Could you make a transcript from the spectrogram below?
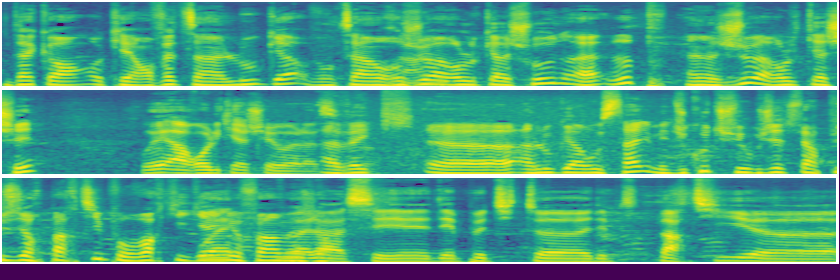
D'accord. Ok. En fait, c'est un loup donc c'est un jeu à rôle caché, euh, hop, un jeu à rôle caché oui à rôle caché voilà avec euh, un loup-garou style. Mais du coup, tu es obligé de faire plusieurs parties pour voir qui gagne Ouais, au fur et à mesure. Voilà, c'est des petites euh, des petites parties. euh,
